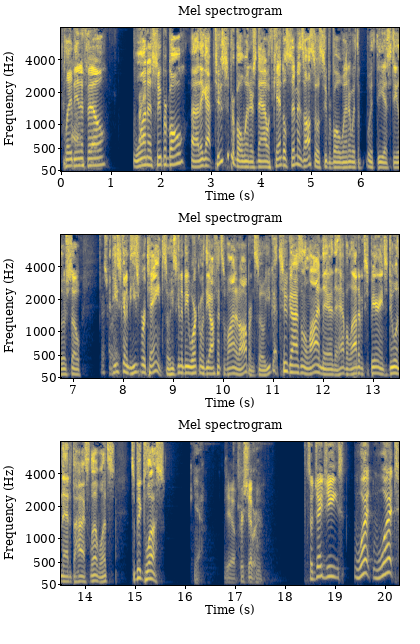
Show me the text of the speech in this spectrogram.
Played the um, NFL, so, won right. a Super Bowl. Uh, they got two Super Bowl winners now with Kendall Simmons, also a Super Bowl winner with the with the uh, Steelers. So, right. and he's going to be he's retained, so he's going to be working with the offensive line at Auburn. So you got two guys on the line there that have a lot of experience doing that at the highest level. That's it's a big plus. Yeah, yeah, for sure. Definitely. So JG, what what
